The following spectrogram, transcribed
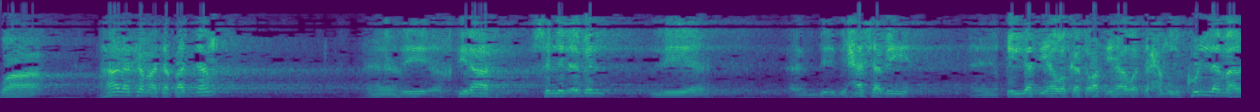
وهذا كما تقدم في اختلاف سن الإبل بحسب قلتها وكثرتها وتحملها كلما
